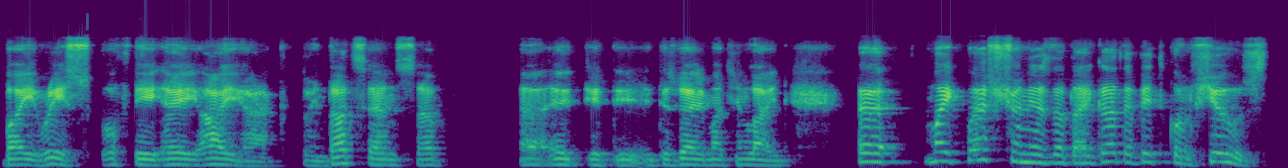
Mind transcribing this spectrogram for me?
by risk of the AI Act. So in that sense, uh, uh, it, it, it is very much in line. Uh, my question is that I got a bit confused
